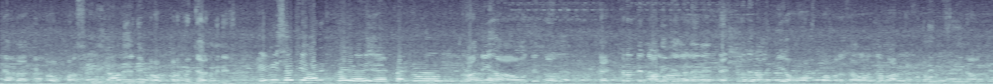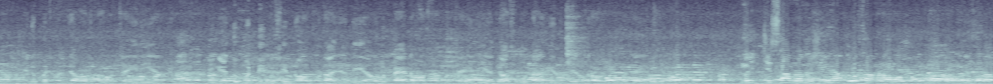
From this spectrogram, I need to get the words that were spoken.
ਹੈ ਤਾਂ ਕਿ ਪ੍ਰੋਪਰ ਹੁੰਦੀ ਹੈ ਤੇ ਪ੍ਰੋਪਰ ਫਿਰ ਜਰਮੀਨੇਸ਼ਨ ਇਹ ਵੀ ਸਰ ਜੀ ਹਰ ਟਰੈਕਟਰ ਹਾਂਜੀ ਹਾਂ ਉਹਦੇ ਤੋਂ ਟਰੈਕਟਰ ਦੇ ਨਾਲ ਹੀ ਚੱਲਣੇ ਨੇ। ਟਰੈਕਟਰ ਦੇ ਨਾਲ ਕੀ ਹਾਰਸ ਪਾਵਰ ਦਾ ਉਹਦੇ ਨੂੰ 8 ਫੁੱਟ ਦੀ ਮਸ਼ੀਨ ਆ ਇਹਨੂੰ 55 ਹਾਰਸ ਪਾਵਰ ਚਾਹੀਦੀ ਆ। ਠੀਕ ਹੈ ਤੋਂ ਵੱਡੀ ਮਸ਼ੀਨ 9 ਫੁੱਟ ਆ ਜਾਂਦੀ ਆ ਉਹਨੂੰ 65 ਹਾਰਸ ਪਾਵਰ ਚਾਹੀਦੀ ਆ 10 ਫੁੱਟ ਆ ਗਈ ਉਹਨੂੰ 73 ਹਾਰਸ ਪਾਵਰ ਚਾਹੀਦੀ ਆ। ਮੈਂ ਜਿਸ ਹਿਸਾਬ ਨਾਲ ਮਸ਼ੀਨ ਆ ਉਸ ਹਿਸਾਬ ਨਾਲ ਹੋ ਹਾਂ ਇਸ ਤਰ੍ਹਾਂ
